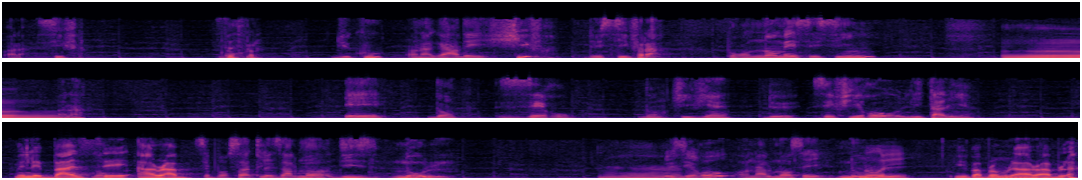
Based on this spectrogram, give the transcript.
Voilà. Chiffre. Du coup, on a gardé chiffre de cifra pour nommer ces signes, Mhm. voilà, et donc zéro, donc qui vient de zefiro, l'italien. Mais les bases, c'est arabe. C'est pour ça que les Allemands disent null. Ah. Le zéro en allemand c'est null. Nul. Il ne pas prendre l'arabe là.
